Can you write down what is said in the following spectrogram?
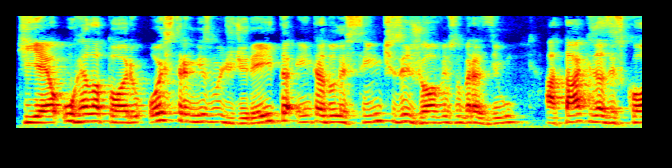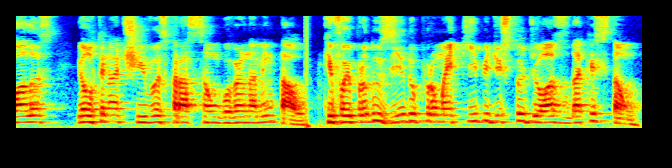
que é o relatório O Extremismo de Direita entre Adolescentes e Jovens no Brasil, Ataques às Escolas e alternativas para ação governamental, que foi produzido por uma equipe de estudiosos da questão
